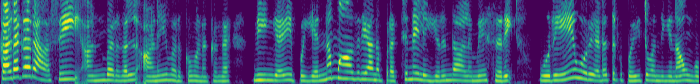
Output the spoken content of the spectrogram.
கடகராசி அன்பர்கள் அனைவருக்கும் வணக்கங்க. நீங்க இப்ப என்ன மாதிரியான பிரச்சனையில இருந்தாலுமே சரி ஒரே ஒரு இடத்துக்கு போயிட்டு வந்தீங்கன்னா உங்க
